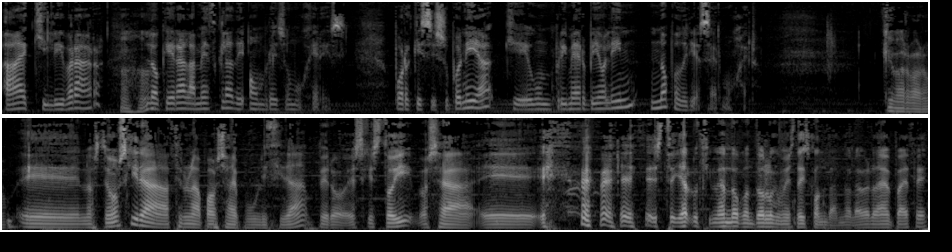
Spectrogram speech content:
a equilibrar lo que era la mezcla de hombres o mujeres, porque se suponía que un primer violín no podría ser mujer. Qué bárbaro. Eh, nos tenemos que ir a hacer una pausa de publicidad, pero es que estoy, o sea, eh, estoy alucinando con todo lo que me estáis contando. La verdad me parece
